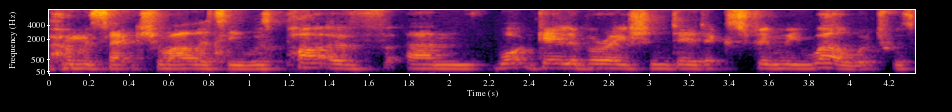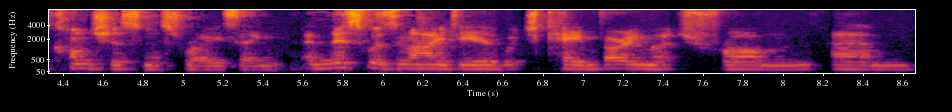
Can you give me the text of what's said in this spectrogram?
homosexuality was part of um, what gay liberation did extremely well, which was consciousness raising. And this was an idea which came very much from um,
